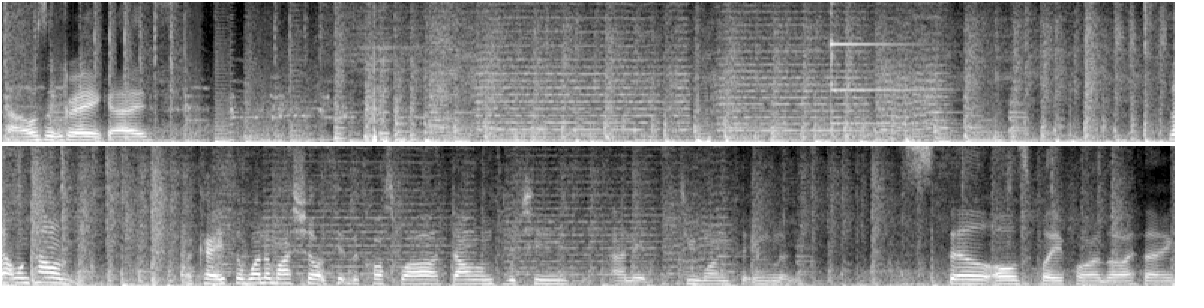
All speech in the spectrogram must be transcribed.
That wasn't great, guys. Does that one count? Okay, so one of my shots hit the crossbar, down onto the cheese, and it's 2-1 to England. Still all to play for though, I think.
